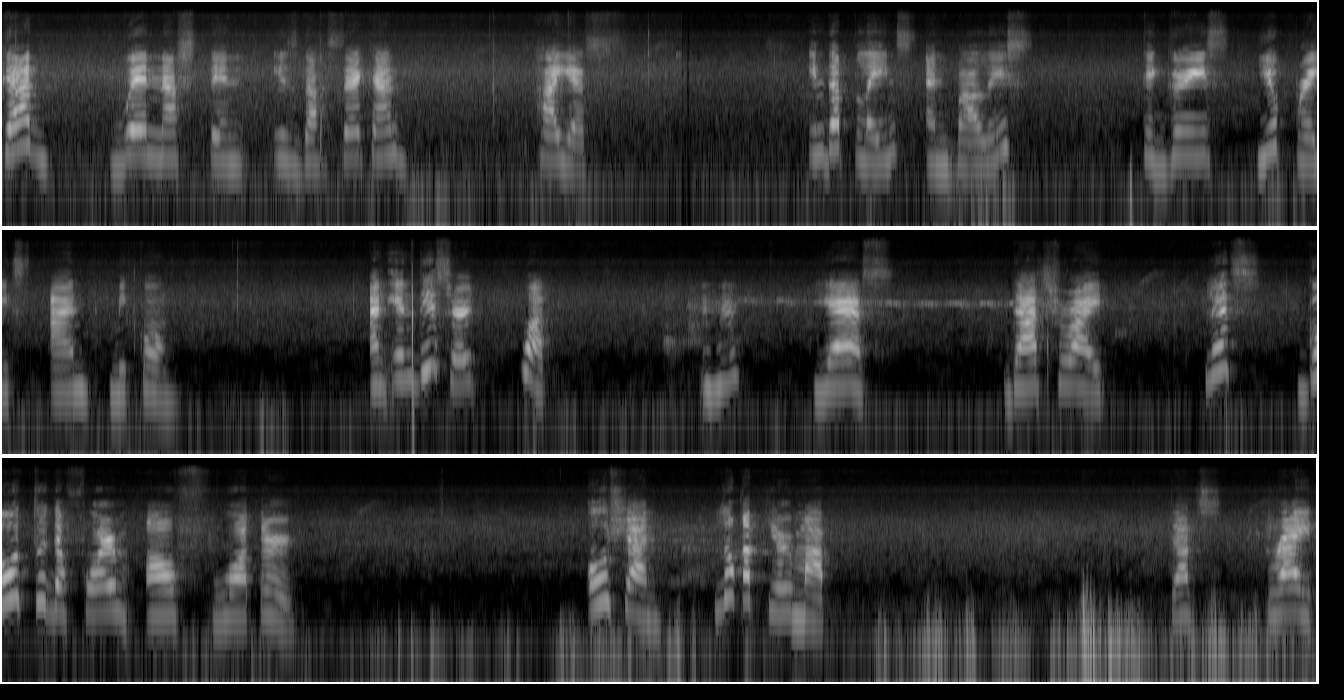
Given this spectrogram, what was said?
Godwin Austen is the second highest. In the plains and valleys, Tigris, Euphrates, and Mekong. And in desert, what? Mhm. Yes, that's right. Let's go to the form of water. Ocean, look at your map. That's right.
